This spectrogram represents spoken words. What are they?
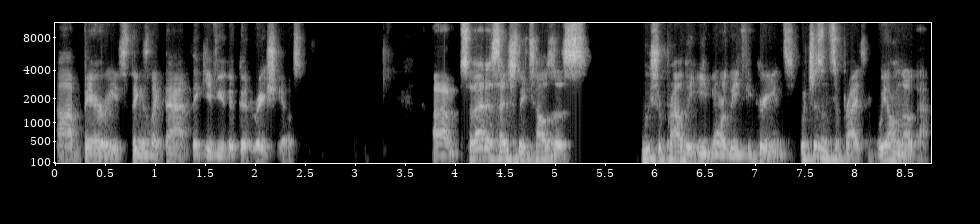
uh, berries, things like that. They give you the good ratios. Um, so that essentially tells us we should probably eat more leafy greens, which isn't surprising. We all know that,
